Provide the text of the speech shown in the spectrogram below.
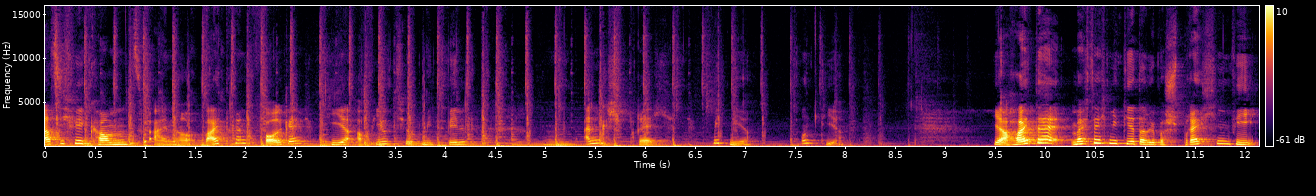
Herzlich willkommen zu einer weiteren Folge hier auf YouTube mit Bild. Ein Gespräch mit mir und dir. Ja, heute möchte ich mit dir darüber sprechen, wie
